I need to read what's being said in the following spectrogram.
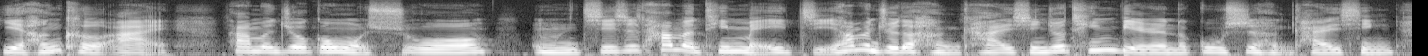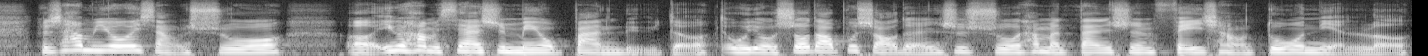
也很可爱。他们就跟我说，嗯，其实他们听每一集，他们觉得很开心，就听别人的故事很开心。可是他们又会想说，呃，因为他们现在是没有伴侣的。我有收到不少的人是说，他们单身非常多年了，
